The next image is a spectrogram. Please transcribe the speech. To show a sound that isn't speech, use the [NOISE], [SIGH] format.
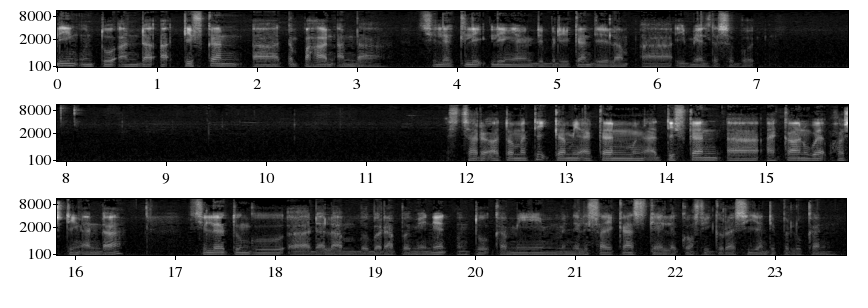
link untuk anda aktifkan uh, tempahan anda. Sila klik link yang diberikan di dalam uh, email tersebut. Secara automatik kami akan mengaktifkan uh, akaun web hosting anda. Sila tunggu uh, dalam beberapa minit untuk kami menyelesaikan segala konfigurasi yang diperlukan.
